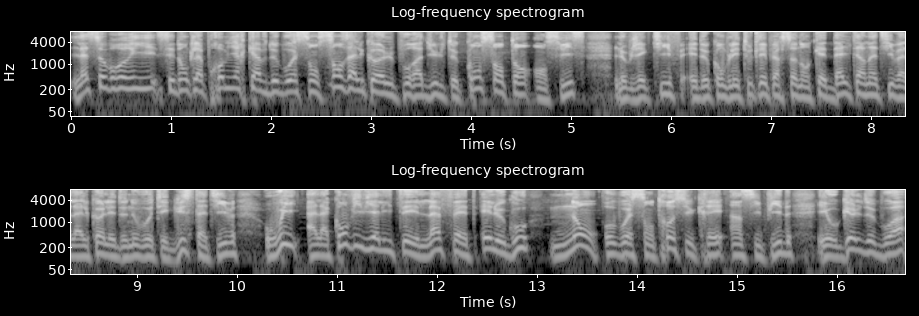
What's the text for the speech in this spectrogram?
La Sobrerie, c'est donc la première cave de boissons sans alcool pour adultes consentants en Suisse. L'objectif est de combler toutes les personnes en quête d'alternatives à l'alcool et de nouveautés gustatives. Oui à la convivialité, la fête et le goût. Non aux boissons trop sucrées, insipides et aux gueules de bois.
